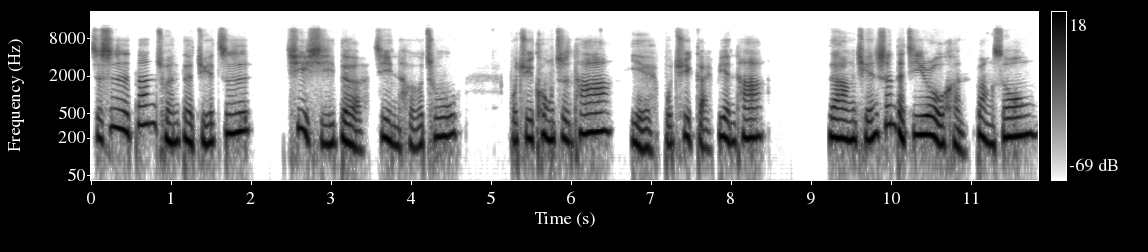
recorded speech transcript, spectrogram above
只是单纯的觉知气息的进和出，不去控制它。也不去改变它，让全身的肌肉很放松，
